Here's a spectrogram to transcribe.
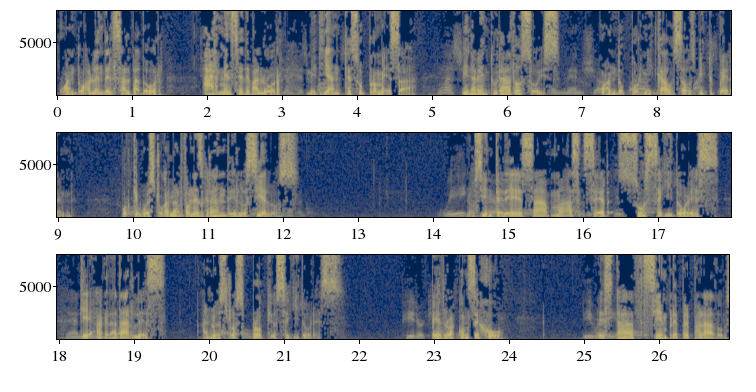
cuando hablen del Salvador, ármense de valor mediante su promesa. Bienaventurados sois cuando por mi causa os vituperen, porque vuestro galardón es grande en los cielos. Nos interesa más ser sus seguidores que agradarles a nuestros propios seguidores. Pedro aconsejó, Estad siempre preparados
